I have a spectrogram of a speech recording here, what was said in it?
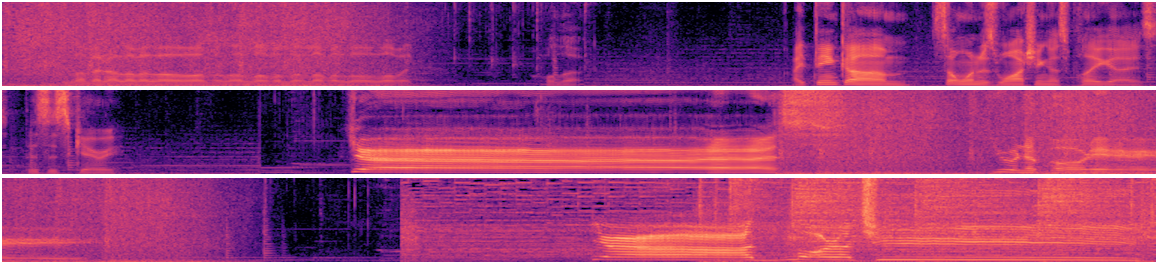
I love it. I love it. I love it. I love it. I love it. I love it. Hold up. I think um someone is watching us play, guys. This is scary. Yes. Unipody. Yeah, Mora cheese.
